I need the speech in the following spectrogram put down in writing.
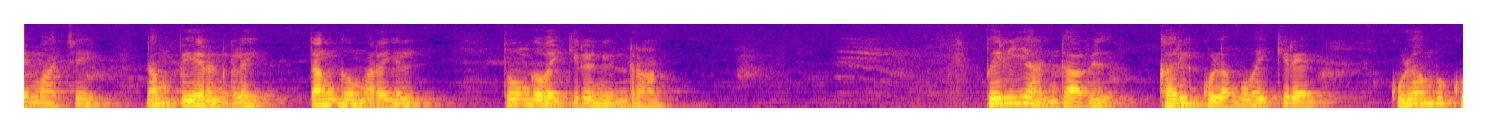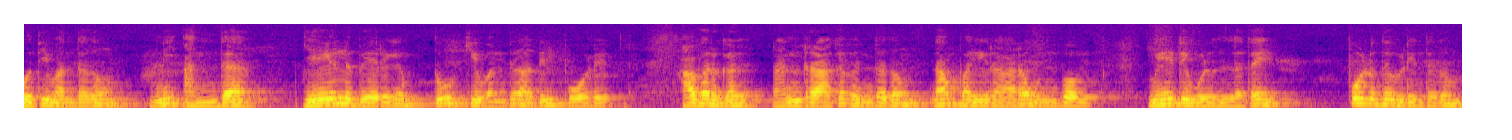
ஏமாற்றி நம் பேரன்களை தங்கும் அறையில் தூங்க வைக்கிறேன் என்றான். பெரிய அண்டாவில் கறி குழம்பு வைக்கிறேன். குழம்பு கொதி வந்ததும் நீ அந்த ஏழு பேரையும் தூக்கி வந்து அதில் போடு. அவர்கள் நன்றாக வெந்ததும் நாம் வயிறார உண்போம். மீதி உள்ளதை பொழுது விடிந்ததும்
